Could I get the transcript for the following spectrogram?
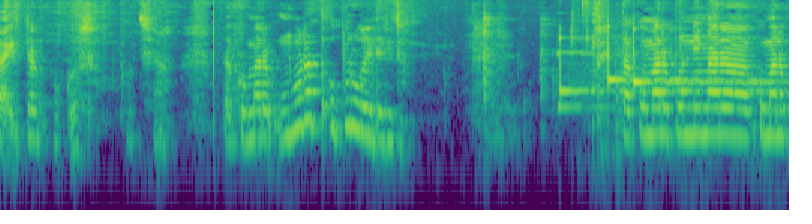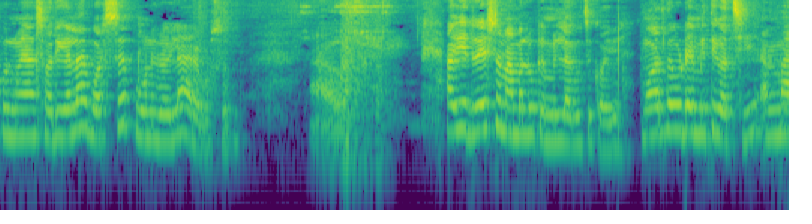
लट्छ कुमार मर देखि तुमार पूर्णिमार कुमारपूर्णिमा सरिगला वर्षे पि रु आउ ଆଉ ଇଏ ଡ୍ରେସ୍ଟା ମାମାଲୁ କେମିତି ଲାଗୁଛି କହିବେ ମୋର ତ ଗୋଟେ ଏମିତି ଅଛି ଆମେ ମା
